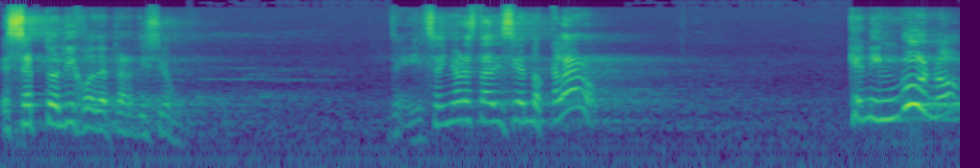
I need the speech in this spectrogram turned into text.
excepto el hijo de perdición. El Señor está diciendo, claro, que ninguno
